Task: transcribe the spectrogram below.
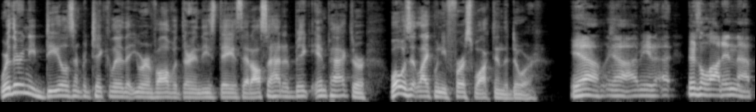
were there any deals in particular that you were involved with during these days that also had a big impact or what was it like when you first walked in the door? Yeah, yeah. I mean, uh, there's a lot in that,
